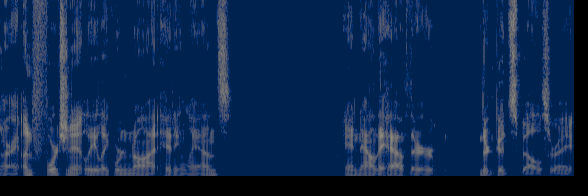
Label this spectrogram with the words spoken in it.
All right. Unfortunately, like we're not hitting lands. And now they have their their good spells, right?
